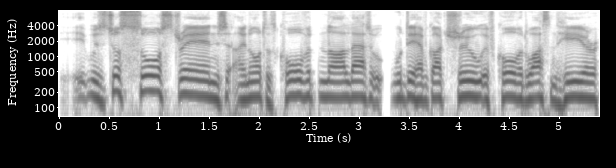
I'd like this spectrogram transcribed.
it was just so strange. I know it was COVID and all that. Would they have got through if COVID wasn't here?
